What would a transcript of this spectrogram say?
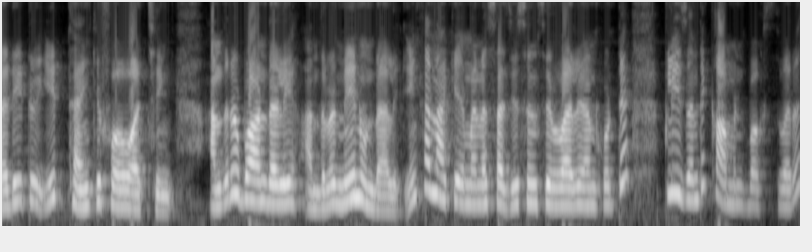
Ready to eat. Thank you for watching. అందరూ బాగుండాలి అందులో నేను ఉండాలి. ఇంకా నాకు ఏమైనా సజెషన్స్ ఇవ్వాలి అనుకుంటే ప్లీజ్ అంటే కామెంట్ బాక్స్ ద్వారా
